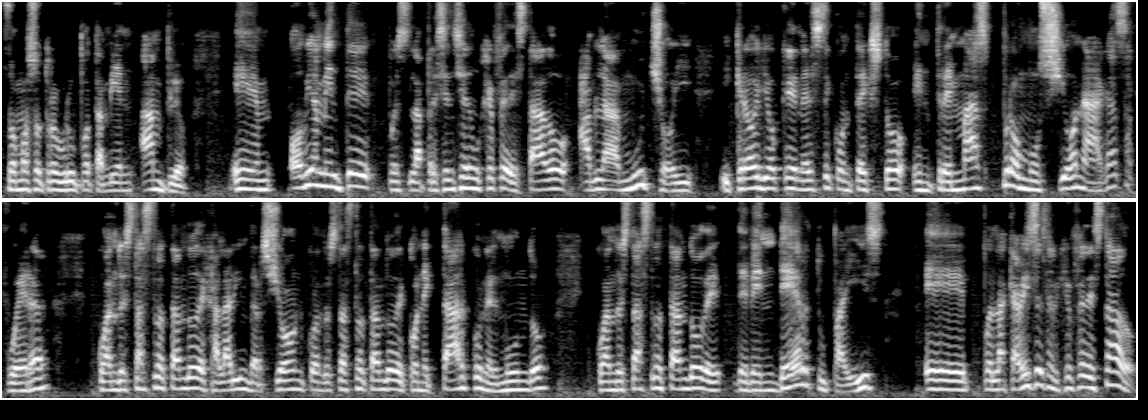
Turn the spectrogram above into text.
somos otro grupo también amplio. Eh, obviamente, pues la presencia de un jefe de Estado habla mucho y, creo yo que en este contexto, entre más promoción hagas afuera, cuando estás tratando de jalar inversión, cuando estás tratando de conectar con el mundo, cuando estás tratando de, vender tu país, eh, pues la cabeza es el jefe de Estado.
